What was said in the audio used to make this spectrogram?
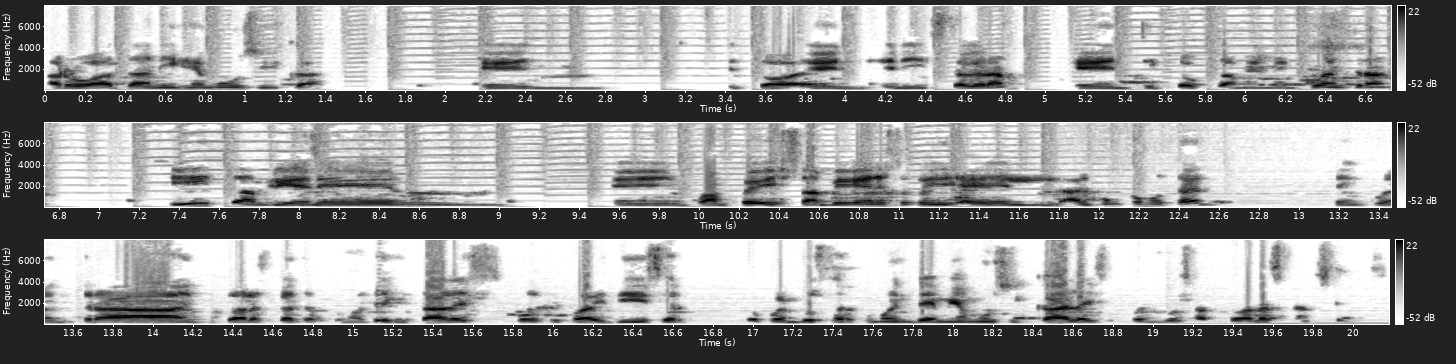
arroba Dani G Música en, en, en Instagram, en TikTok también me encuentran y también en en fanpage también. Estoy, el álbum como tal se encuentra en todas las plataformas digitales, Spotify, Deezer, lo pueden buscar como Endemia Musical, ahí se pueden gozar todas las canciones.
